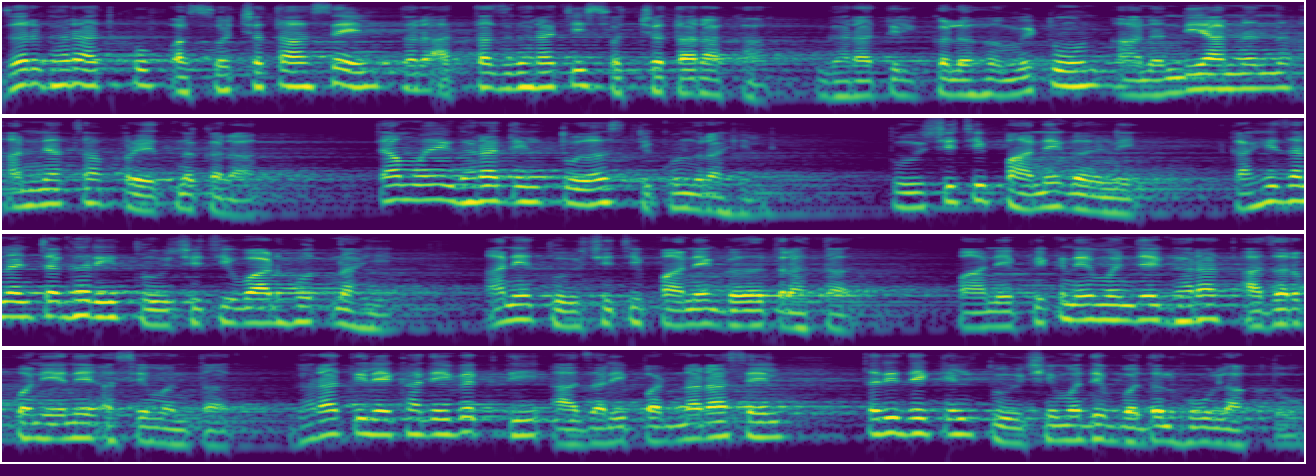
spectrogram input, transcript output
जर घरात खूप अस्वच्छता असेल तर आत्ताच घराची स्वच्छता राखा. घरातील कलह मिटून आनंदी आनंद आणण्याचा प्रयत्न करा. त्यामुळे घरातील तुळस टिकून राहील. तुळशीची पाने गळणे काही जणांच्या घरी तुळशीची वाढ होत नाही आणि तुळशीची पाने गळत राहतात. पाने पिकणे म्हणजे घरात आजारपण येणे असे म्हणतात. घरातील एखादी व्यक्ती आजारी पडणार असेल तरी देखील तुळशीमध्ये बदल होऊ लागतो.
